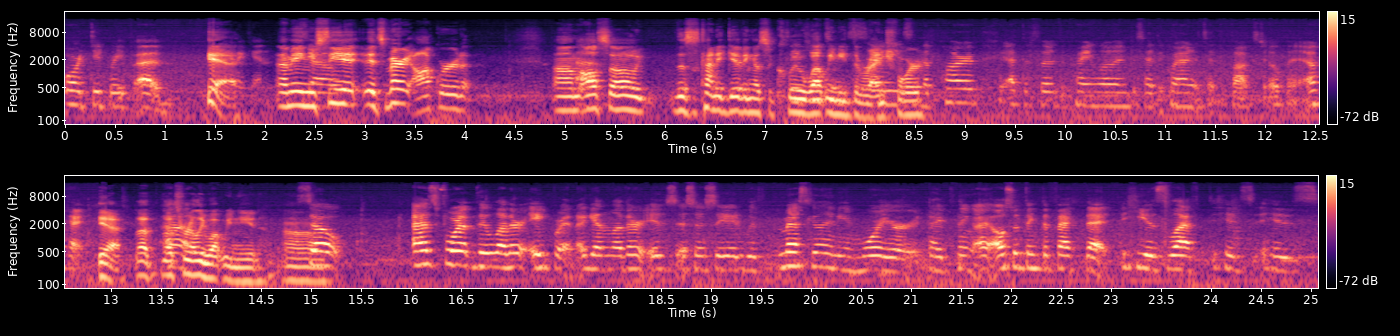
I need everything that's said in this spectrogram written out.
or did rape uh, Yeah. mannequin. I mean, you see it, it's very awkward. Um, Um, also, this is kind of giving us a clue what we need the wrench for. In the park, at the foot of the praying woman, beside the ground, inside the box to open it. Okay. Yeah, that, that's Uh, really what we need. Um, so, as for the leather apron, again, leather is associated with masculinity and warrior type thing. I also think the fact that he has left his his.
